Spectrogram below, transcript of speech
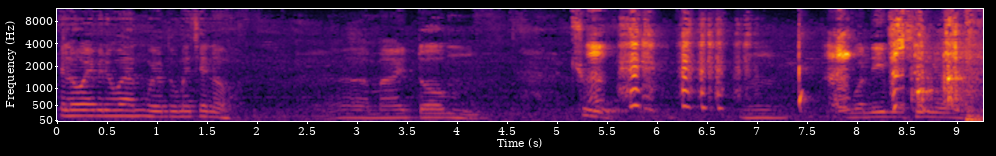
Hello everyone, welcome to my channel. Uh, my dog Chu. Mm. One evening singer.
